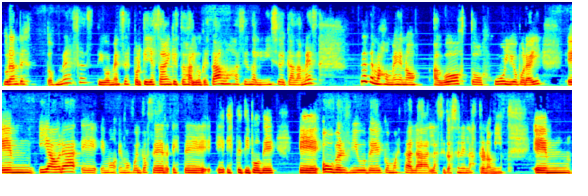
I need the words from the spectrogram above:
durante estos meses. Digo meses porque ya saben que esto es algo que estábamos haciendo al inicio de cada mes, desde más o menos agosto, julio, por ahí. Em, y ahora eh, hemos, hemos, vuelto a hacer este, este tipo de eh, overview de cómo está la, situación en la astronomía. Em,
